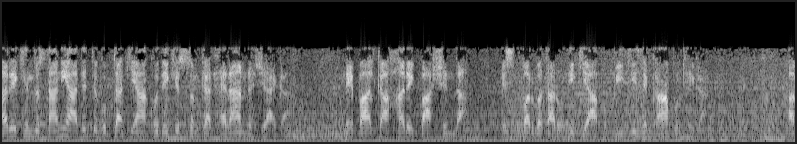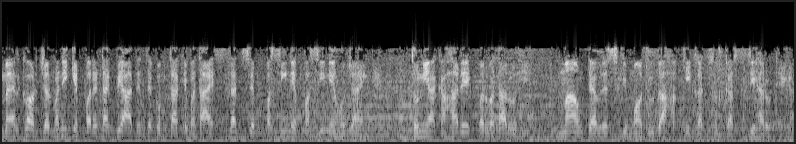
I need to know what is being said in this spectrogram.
हर एक हिंदुस्तानी आदित्य गुप्ता की आँखों देखी सुनकर हैरान रह जाएगा। नेपाल का हर एक बाशिंदा इस पर्वतारोही की आप बीती से काँप उठेगा। अमेरिका और जर्मनी के पर्यटक भी आदित्य गुप्ता के बताए सच से पसीने पसीने हो जाएँगे। दुनिया का हर एक पर्वतारोही माउंट एवरेस्ट की मौजूदा हकीकत सुनकर सिहर उठेगा।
